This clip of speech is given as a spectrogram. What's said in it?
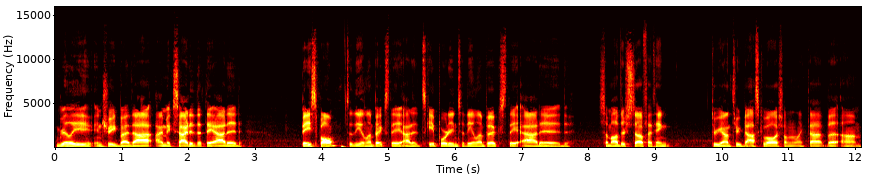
really intrigued by that. I'm excited that they added baseball to the Olympics. They added skateboarding to the Olympics. They added some other stuff. I think three on three basketball or something like that. But um,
